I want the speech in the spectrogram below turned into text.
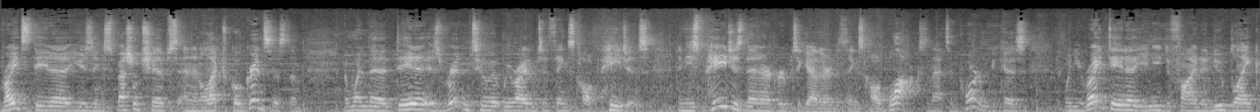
writes data using special chips and an electrical grid system. And when the data is written to it, we write them to things called pages. And these pages then are grouped together into things called blocks. And that's important because when you write data, you need to find a new blank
